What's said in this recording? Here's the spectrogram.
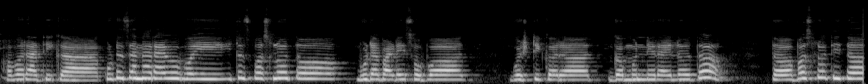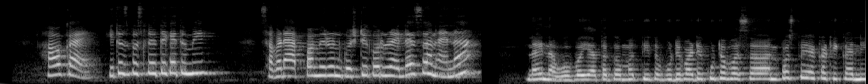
अहो राधिका कुठं जाणार आहे हो बाई? इथंच बसलो होतो बुड्या बाडीसोबत गोष्टी करत गमून नाही राहिलं होतं. तर बसलो तिथं. हो काय? इथेच बसले होते का तुम्ही? सगळ्या आप्पा मिळून गोष्टी करून राहिले असं नाही ना? नाही ना हो बाई आता गमत नाही तर बाडे कुठं बसन बसतो एका ठिकाणी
